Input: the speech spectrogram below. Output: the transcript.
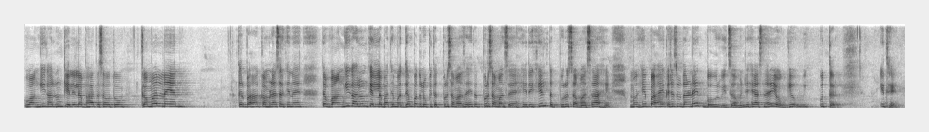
वांगी घालून केलेला भात असा होतो. कमलनयन तर पहा कमळासारखे नाही. तर वांगी घालून केलेला भात हे मध्यम पदलोपी तत्पुरुष समास आहे. हे तत्पुरुष समास आहे. हे देखील तत्पुरुष समास आहे. मग हे पहा हे कशाचं उदाहरण आहे? बहुर्वीचं. म्हणजे हे असणारे योग्य उत्तर. इथे.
